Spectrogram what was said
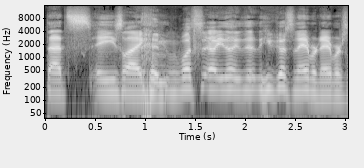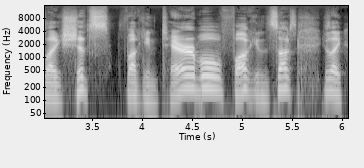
that's he's like, what's uh, he goes to neighbor, neighbor's like, shit's fucking terrible, fucking sucks. He's like,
